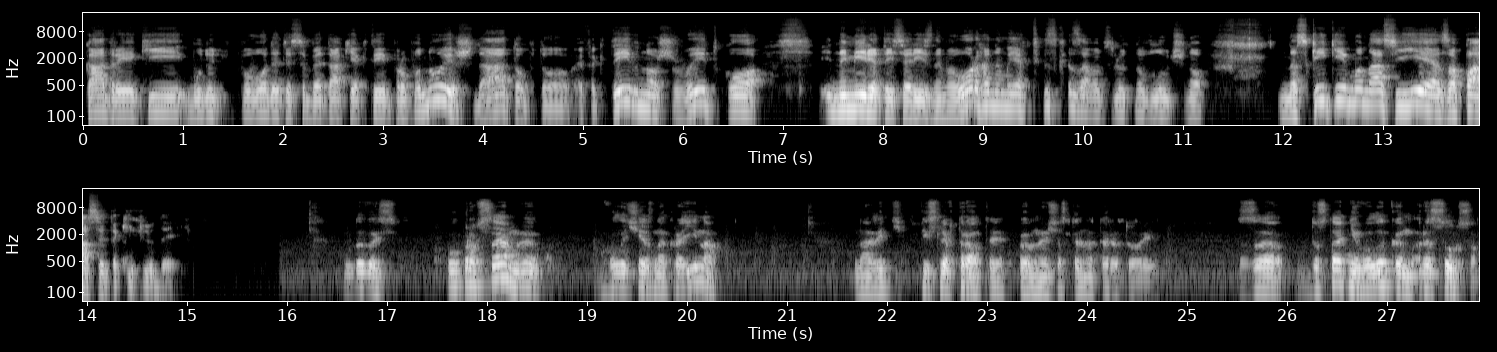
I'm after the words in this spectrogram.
кадри, які будуть поводити себе так, як ти пропонуєш, да? тобто ефективно, швидко, не мірятися різними органами, як ти сказав, абсолютно влучно. Наскільки у нас є запаси таких людей? Ну, дивись, попри все, ми величезна країна, навіть після втрати певної частини території, з достатньо великим ресурсом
